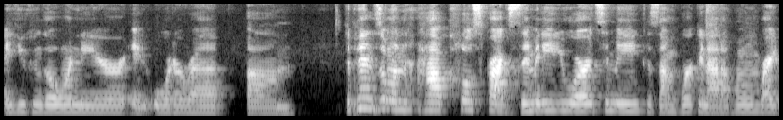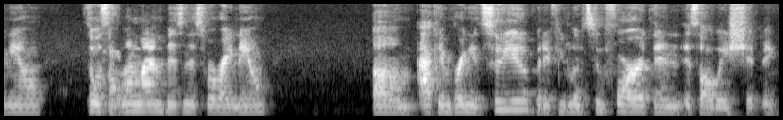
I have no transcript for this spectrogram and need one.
And you can go on there and order up. Um, depends on how close proximity you are to me because I'm working out of home right now. So it's an online business for right now. Um, I can bring it to you, but if you live too far, then it's always shipping.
